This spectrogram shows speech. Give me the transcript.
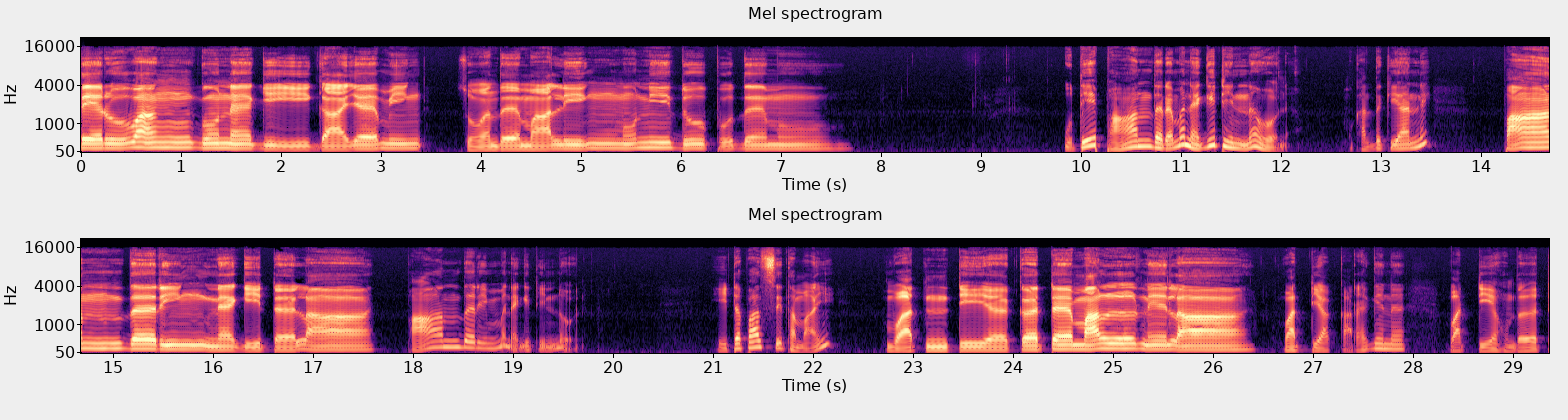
තෙරුවන් ගුණගී ගයමින් සුවඳ මලින් මුනිදු පුදමු උදේ පාන්දරම නැගිටින්න ඕන. මොකක්ද කියන්නේ? පාන්දරින් නැගිටලා පාන්දරින්ම නැගිටින්න ඕන. ඊට පස්සේ තමයි වට්ටියකට මල් නෙලා වට්ටියක් අරගෙන වට්ටිය හොඳට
